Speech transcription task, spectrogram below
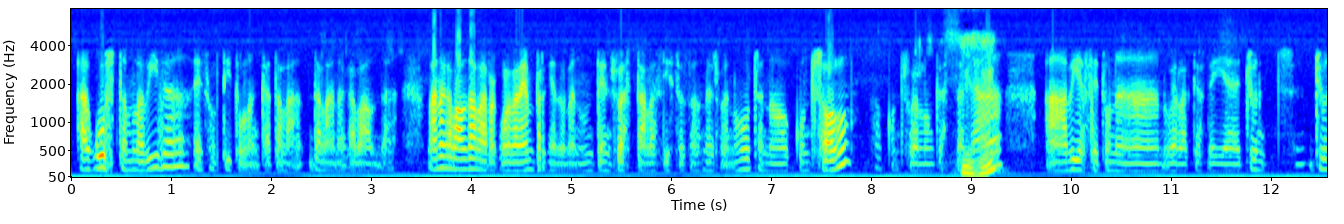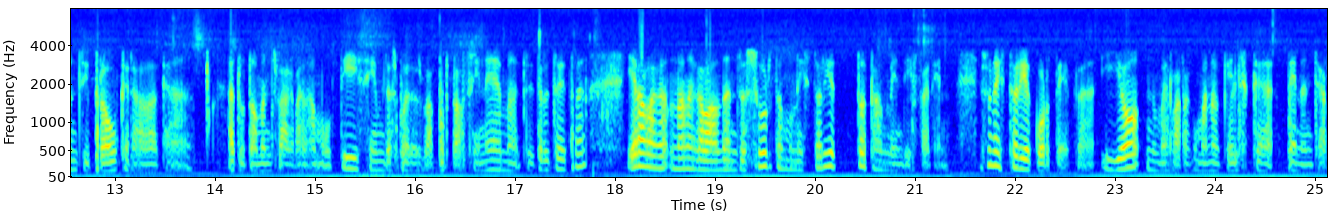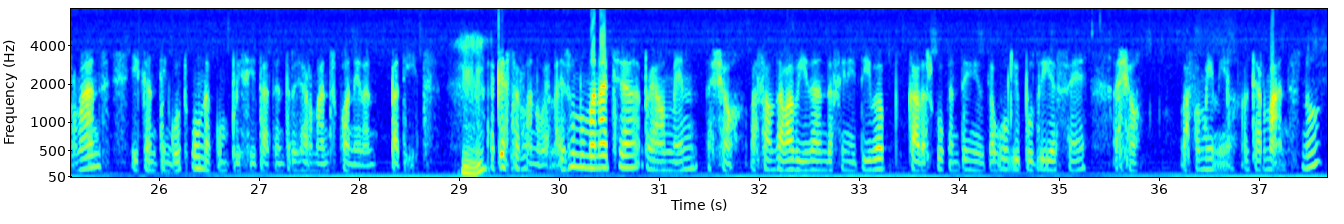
a gust amb la vida és el títol en català de l'Anna Gavalda. L'Anna Gavalda la recordarem perquè durant un temps va estar a les llistes dels més venuts en el Consol, el Consuelo en castellà, uh -huh havia fet una novel·la que es deia Junts, Junts i prou, que era la que a tothom ens va agradar moltíssim, després es va portar al cinema, etc etc. i ara la Nana Gavalda ens surt amb una història totalment diferent. És una història corteta, i jo només la recomano a aquells que tenen germans i que han tingut una complicitat entre germans quan eren petits. Mm -hmm. Aquesta és la novel·la. És un homenatge realment això, la sal de la vida, en definitiva, cadascú que entengui el que vulgui podria ser això, la família, els germans, no?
